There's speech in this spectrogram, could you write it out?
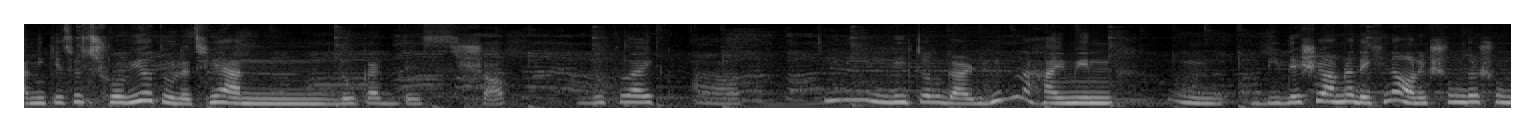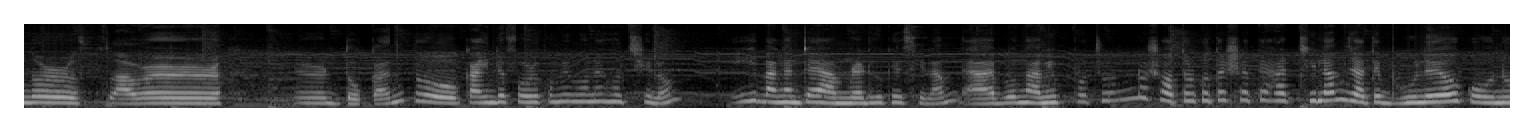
আমি কিছু ছবিও তুলেছি। And look at this shop look like tiny little garden I mean বিদেশে আমরা দেখি না, অনেক সুন্দর সুন্দর ফ্লাওয়ার দোকান, তো কাইন্ড অফ ওরকমই মনে হচ্ছিল। এই বাগানটায় আমরা ঢুকেছিলাম এবং আমি প্রচণ্ড সতর্কতার সাথে হাঁটছিলাম যাতে ভুলেও কোনো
